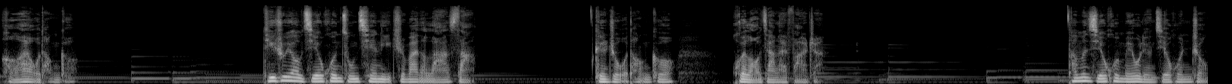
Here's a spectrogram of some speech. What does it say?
很爱我堂哥，提出要结婚，从千里之外的拉萨，跟着我堂哥回老家来发展。他们结婚没有领结婚证，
